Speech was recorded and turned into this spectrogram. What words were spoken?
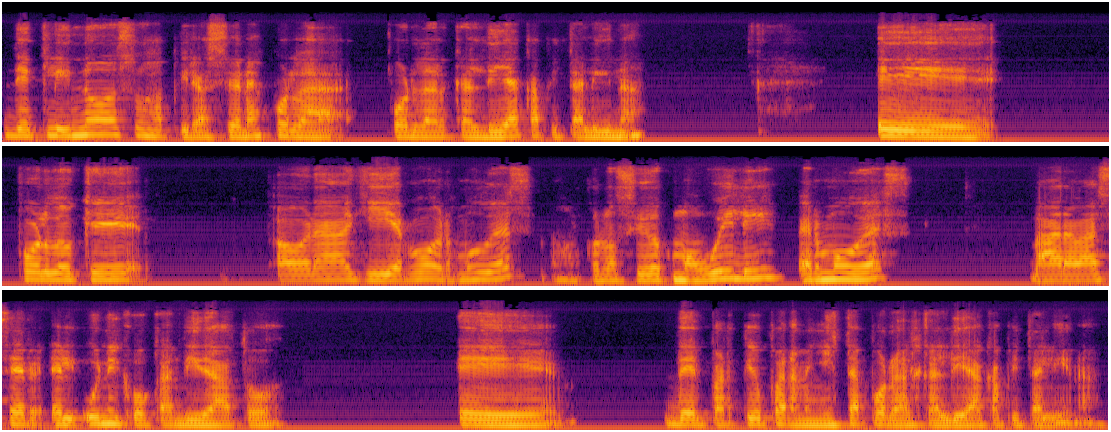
declinó sus aspiraciones por la, por la alcaldía capitalina, eh, por lo que ahora Guillermo Bermúdez, conocido como Willy Bermúdez, ahora va a ser el único candidato eh, del Partido Panameñista por la alcaldía capitalina.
